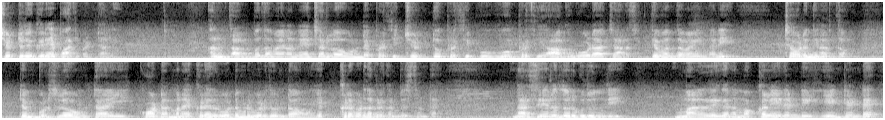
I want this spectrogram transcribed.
చెట్టు దగ్గరే పాతి పెట్టాలి. అంత అద్భుతమైన నేచర్లో ఉండే ప్రతి చెట్టు ప్రతి పువ్వు ప్రతి ఆకు కూడా చాలా శక్తివంతమైందని చెప్పడం దీని అర్థం. టెంపుల్స్లో ఉంటాయి కోట మనం ఎక్కడైతే రోడ్డు మీద పెడుతుంటాము ఎక్కడ పడితే అక్కడ కనిపిస్తుంటాయి. నర్సరీలో దొరుకుతుంది మన దగ్గర మొక్కలు ఏదండి? ఏంటంటే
